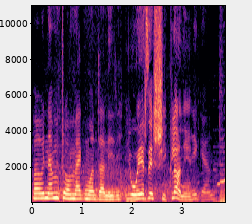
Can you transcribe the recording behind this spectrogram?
valahogy nem tudom megmondani. Jó érzés siklani? Igen.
